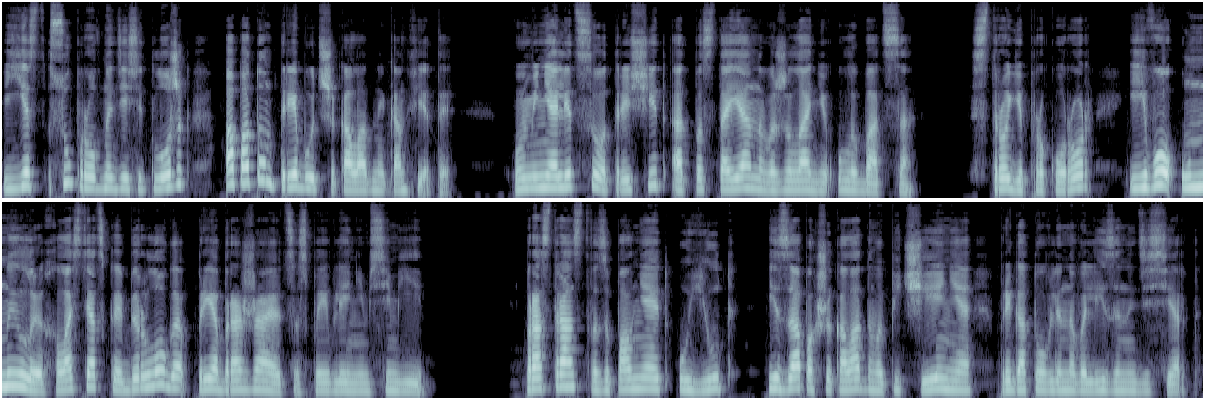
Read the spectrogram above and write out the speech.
ест суп ровно десять ложек, а потом требует шоколадные конфеты. У меня лицо трещит от постоянного желания улыбаться. Строгий прокурор и его унылая холостяцкая берлога преображаются с появлением семьи. Пространство заполняет уют и запах шоколадного печенья, приготовленного Лизой на десерт.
